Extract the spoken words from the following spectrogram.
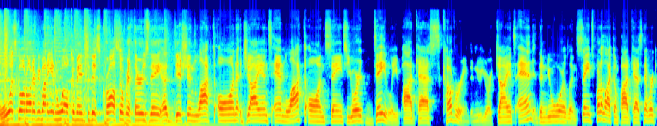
What's going on, everybody, and welcome into this crossover Thursday edition Locked On Giants and Locked On Saints, your daily podcasts covering the New York Giants and the New Orleans Saints, part of Locked On Podcast Network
